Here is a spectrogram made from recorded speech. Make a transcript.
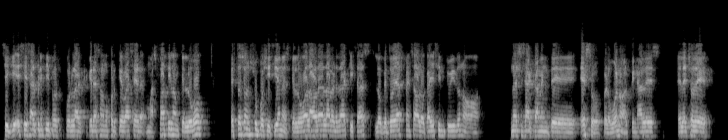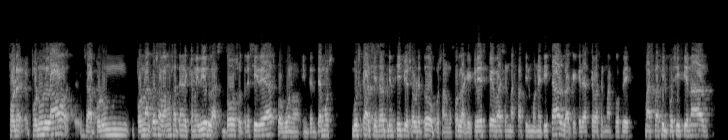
si, si es al principio por la que creas a lo mejor que va a ser más fácil, aunque luego estos son suposiciones que luego a la hora de la verdad quizás lo que tú hayas pensado, lo que hayas intuido no, no es exactamente eso, pero bueno, al final es el hecho de, por, por un lado, o sea, por, un, por una cosa vamos a tener que medir las dos o tres ideas, pues bueno, intentemos buscar si es al principio sobre todo, pues a lo mejor la que crees que va a ser más fácil monetizar, la que creas que va a ser más fácil, posicionar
